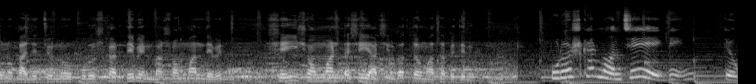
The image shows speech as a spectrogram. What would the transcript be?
কোনো কাজের জন্য পুরস্কার দেবেন বা সম্মান দেবেন, সেই সম্মানটা, সেই আশীর্বাদটাও মাথা পেতে নেবেন পুরস্কার মঞ্চে একদিন কেউ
